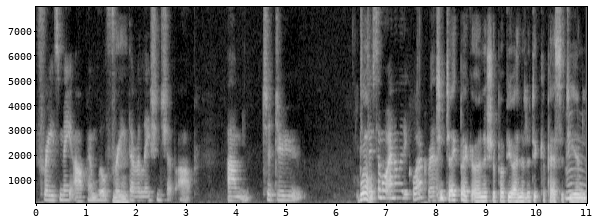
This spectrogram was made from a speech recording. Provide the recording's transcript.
frees me up and will free the relationship up um, to do Well, do some more analytic work, really. to take back ownership of your analytic capacity and Mm.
